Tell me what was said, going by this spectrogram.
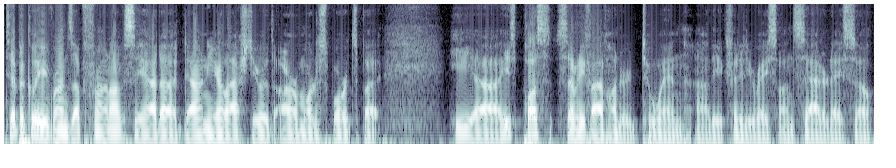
typically runs up front. Obviously had a down year last year with our Motorsports, but he uh, he's plus 7,500 to win uh, the Xfinity race on Saturday. So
